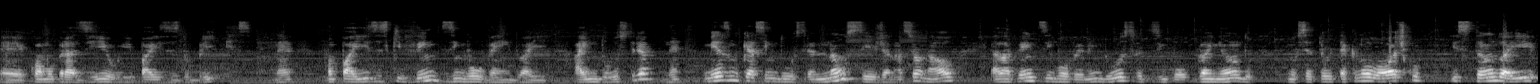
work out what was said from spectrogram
é, como o Brasil e países do BRICS, né, são países que vêm desenvolvendo aí a indústria, né, mesmo que essa indústria não seja nacional, ela vem desenvolvendo a indústria, ganhando no setor tecnológico, estando aí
